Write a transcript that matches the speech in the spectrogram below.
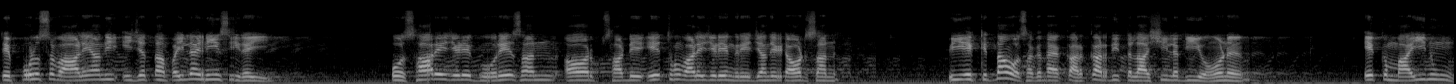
ਤੇ ਪੁਲਿਸ ਵਾਲਿਆਂ ਦੀ ਇੱਜ਼ਤ ਤਾਂ ਪਹਿਲਾਂ ਹੀ ਨਹੀਂ ਸੀ ਰਹੀ। ਉਹ ਸਾਰੇ ਜਿਹੜੇ ਗੋਰੇ ਸਨ ਔਰ ਸਾਡੇ ਇਥੋਂ ਵਾਲੇ ਜਿਹੜੇ ਅੰਗਰੇਜ਼ਾਂ ਦੇ ਟੌਟ ਸਨ, ਵੀ ਇਹ ਕਿੱਦਾਂ ਹੋ ਸਕਦਾ ਹੈ? ਘਰ ਘਰ ਦੀ ਤਲਾਸ਼ੀ ਲੱਗੀ ਹੋਣ। ਇੱਕ ਮਾਈ ਨੂੰ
